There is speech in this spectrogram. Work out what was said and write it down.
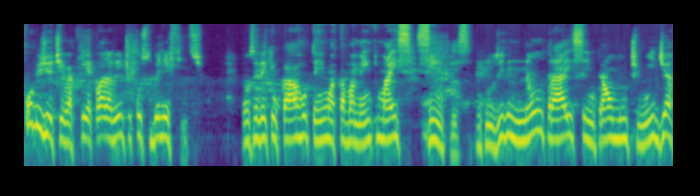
O objetivo aqui é claramente o custo-benefício. Então você vê que o carro tem um acabamento mais simples, inclusive não traz central multimídia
